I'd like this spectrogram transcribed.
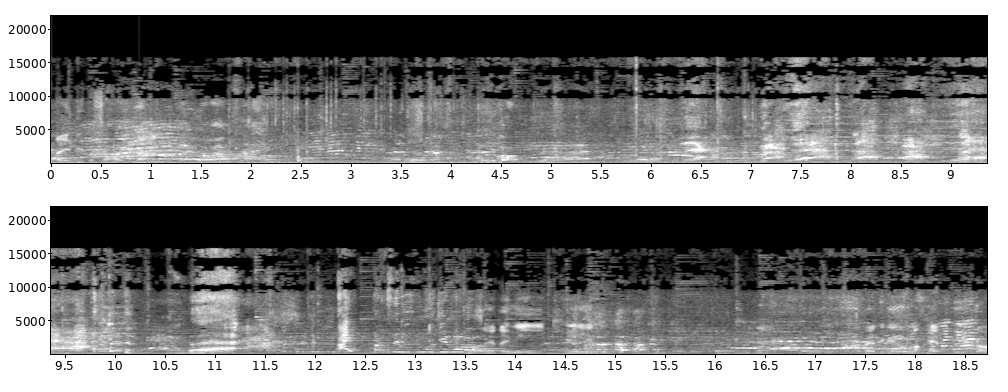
Kaya tayo dito sa hagdan. Ay! Bakit mo mo? Kaya tayo may cave. Pwede kayo umakit dito.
